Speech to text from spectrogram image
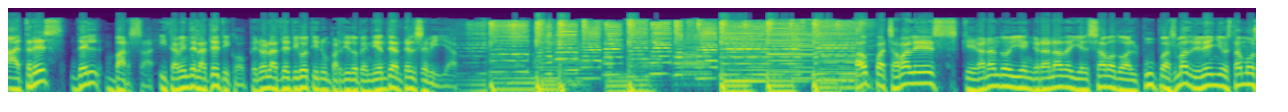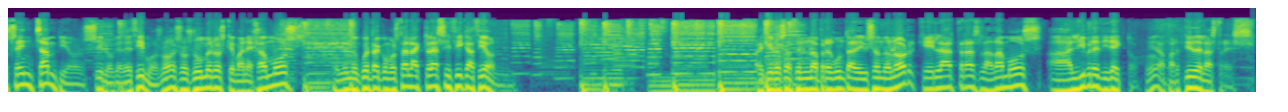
a 3 del Barça y también del Atlético, pero el Atlético tiene un partido pendiente ante el Sevilla. Aupa, chavales, que ganando hoy en Granada y el sábado al Pupas madrileño estamos en Champions. Sí, lo que decimos, ¿no? Esos números que manejamos teniendo en cuenta cómo está la clasificación. Aquí nos hacen una pregunta de división de honor que la trasladamos a libre directo, ¿eh? a partir de las 3.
